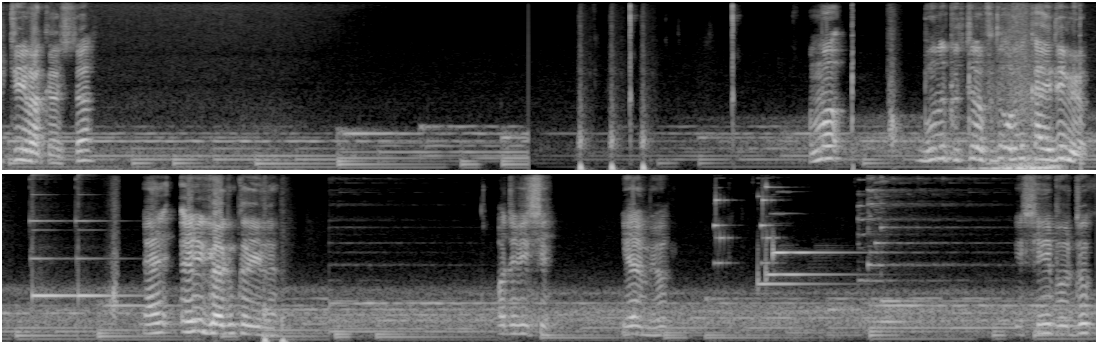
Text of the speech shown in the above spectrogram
bitireyim arkadaşlar. Ama bunun kötü tarafı da oyunu kaydedemiyor. Yani öyle gördüm kadarıyla. O da bir şey yaramıyor. E, Seni bulduk.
